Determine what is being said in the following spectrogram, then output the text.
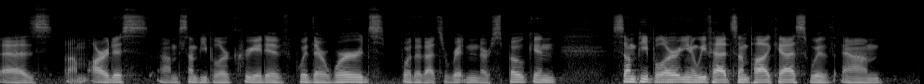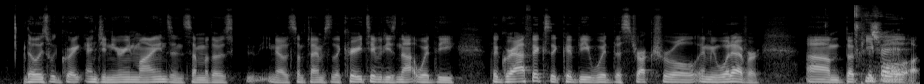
as um, artists. Um, some people are creative with their words, whether that's written or spoken some people are, you know, we've had some podcasts with um, those with great engineering minds, and some of those, you know, sometimes the creativity is not with the the graphics; it could be with the structural. I mean, whatever. Um, but people right.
